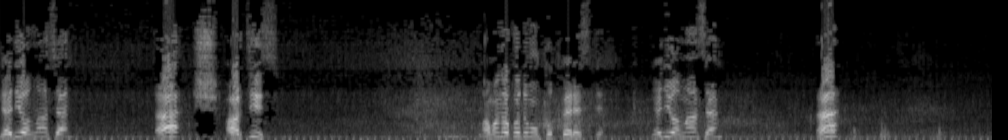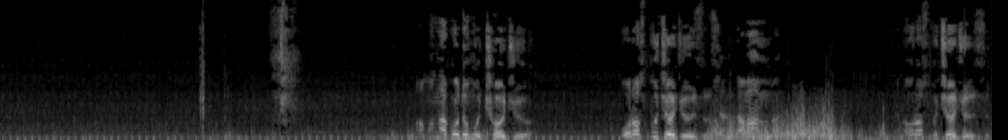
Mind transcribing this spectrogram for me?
Ne diyorsun lan sen? Ha? Şş, artist. Aman kodumun putperesti. Ne diyorsun lan sen? Ha? Aman kodumun çocuğu. Orospu çocuğusun sen tamam mı? Sen orospu çocuğusun.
